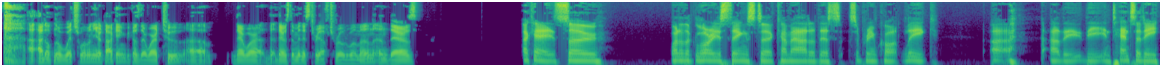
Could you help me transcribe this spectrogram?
I don't know which woman you're talking because there were two. Uh, there were there's the Ministry of True Women and there's Okay, so one of the glorious things to come out of this Supreme Court leak uh, are the the intensity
